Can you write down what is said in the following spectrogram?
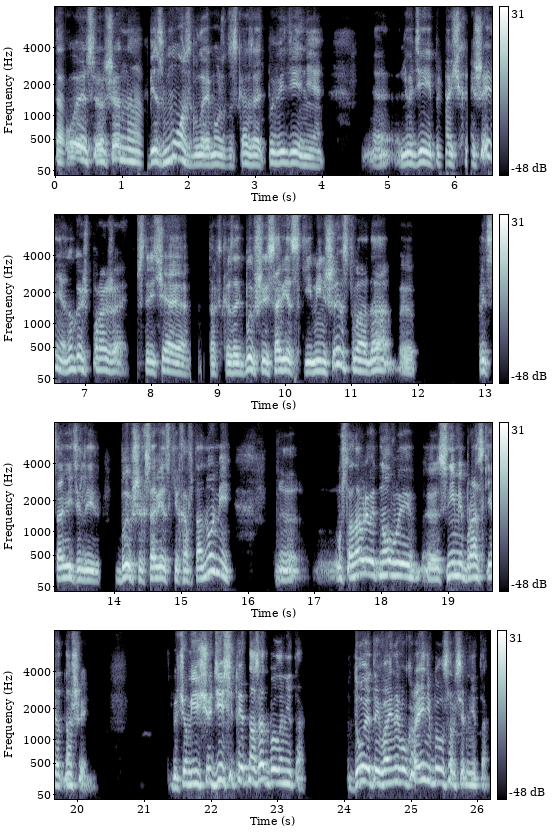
такое совершенно безмозглое, можно сказать, поведение э, людей, принимающих решения, оно, конечно, поражает. Встречая, так сказать, бывшие советские меньшинства, да, э, представителей бывших советских автономий, э, устанавливать новые с ними братские отношения. Причем еще 10 лет назад было не так. До этой войны в Украине было совсем не так.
